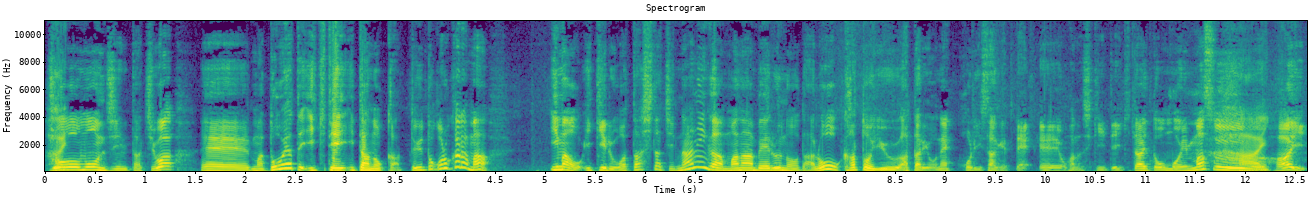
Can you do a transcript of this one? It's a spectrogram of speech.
はい縄文人たちは、えーまあ、どうやって生きていたのかというところから、まあ、今を生きる私たち何が学べるのだろうかというあたりをね、掘り下げて、えーお話聞いていきたいと思います。はいはい。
